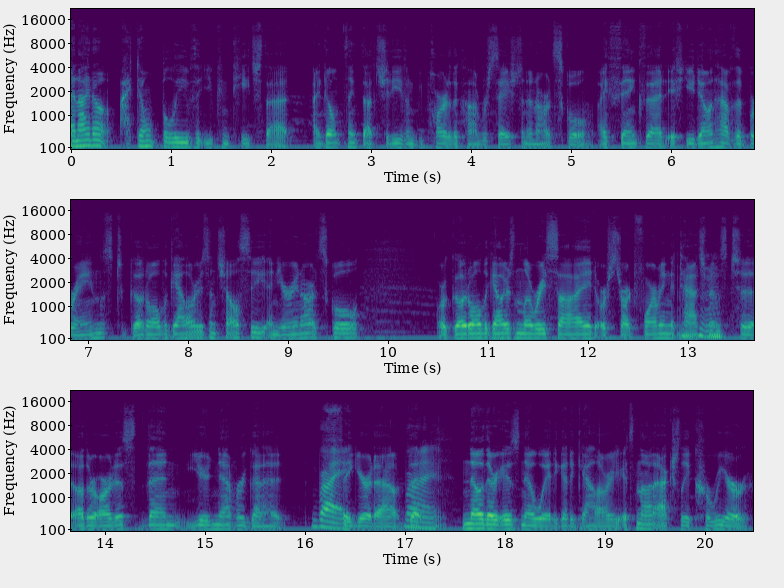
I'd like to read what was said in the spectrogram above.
And I don't, I don't believe that you can teach that. I don't think that should even be part of the conversation in art school. I think that if you don't have the brains to go to all the galleries in Chelsea and you're in art school, or go to all the galleries in Lower East Side, or start forming attachments to other artists, then you're never gonna Mm-hmm. Right. figure it out. That, Right. no, there is no way to get a gallery. It's not actually a career.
